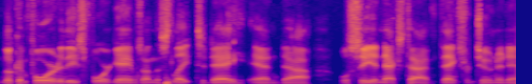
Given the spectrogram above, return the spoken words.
Looking forward to these four games on the slate today, and uh, we'll see you next time. Thanks for tuning in.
